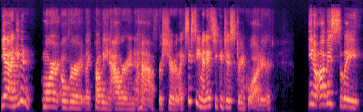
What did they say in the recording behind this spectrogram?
Yeah, and even more over like probably an hour and a half for sure. Like 60 minutes, you could just drink water. You know, obviously,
